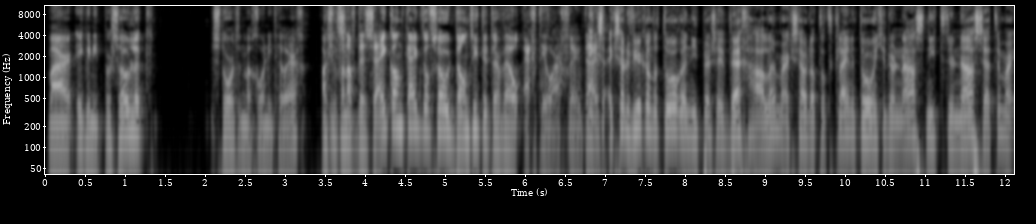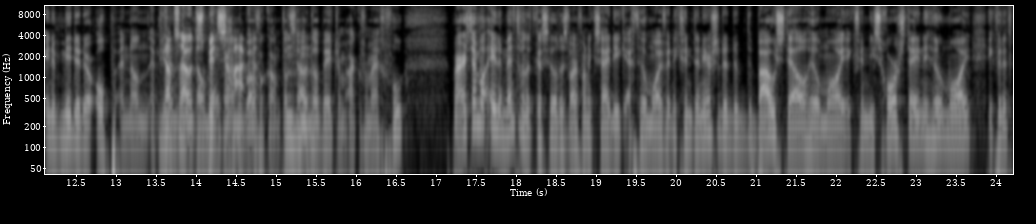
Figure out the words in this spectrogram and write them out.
Maar ik weet niet, persoonlijk stoort het me gewoon niet heel erg. Als je Ik- vanaf de zijkant kijkt of zo, dan ziet het er wel echt heel erg vreemd Ik, uit. zou- ik zou de vierkante toren niet per se weghalen, maar ik zou dat, dat kleine torentje ernaast niet ernaast zetten, maar in het midden erop. En dan heb je Dat een, zou een het al spits beter aan maken. de bovenkant. Dat zou het Mhm. al beter maken voor mijn gevoel. Maar er zijn wel elementen van het kasteel dus waarvan ik zei die ik echt heel mooi vind. Ik vind ten eerste de, de, de bouwstijl heel mooi. Ik vind die schoorstenen heel mooi. Ik vind het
